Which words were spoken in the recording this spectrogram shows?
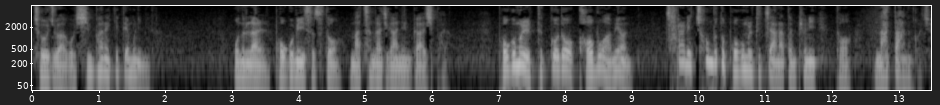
저주하고 심판했기 때문입니다. 오늘날 복음에 있어서도 마찬가지가 아닐까 싶어요. 복음을 듣고도 거부하면 차라리 처음부터 복음을 듣지 않았던 편이 더 낫다 하는 거죠.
